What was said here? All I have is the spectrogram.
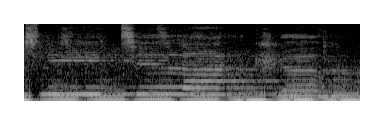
Sleep till I come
